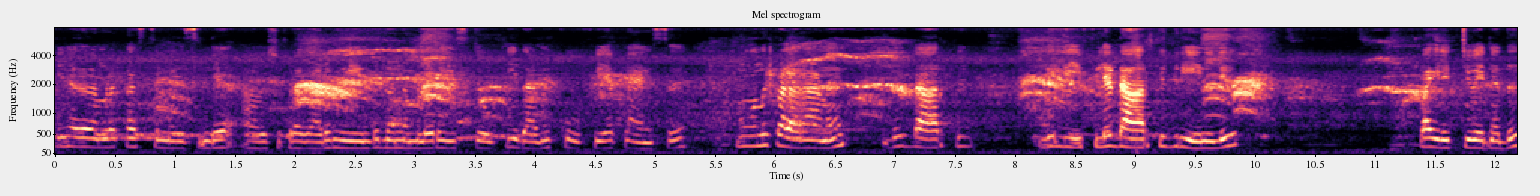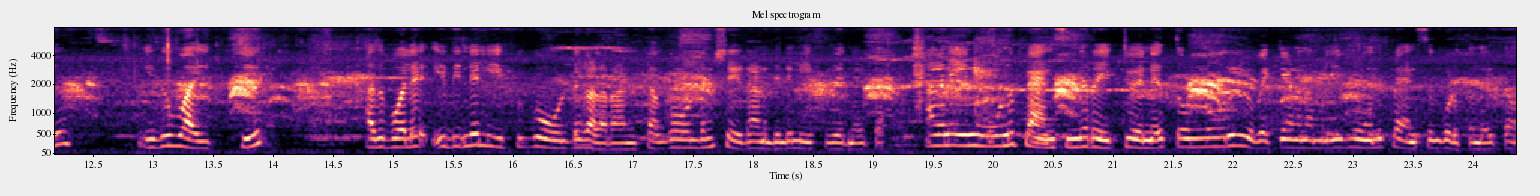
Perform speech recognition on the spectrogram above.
പിന്നെ അത് നമ്മുടെ കസ്റ്റമേഴ്സിന്റെ ആവശ്യപ്രകാരം വീണ്ടും നമ്മൾ റീസ്റ്റോക്ക് ചെയ്താണ് കൂഫിയ പ്ലാന്റ്സ് മൂന്ന് കളറാണ് ഇത് ഡാർക്ക് ഇത് ലീഫിലെ ഡാർക്ക് ഗ്രീനിൽ വയലറ്റ് വരുന്നത്. ഇത് വൈറ്റ് അതുപോലെ ഇതിന്റെ ലീഫ് ഗോൾഡ് കളറാണ് കേട്ടോ ഗോൾഡൻ ഷെയ്ഡാണ് ഇതിന്റെ ലീഫ് വരുന്നത് കേട്ടോ അങ്ങനെ ഈ മൂന്ന് പ്ലാന്റ്സിന്റെ റേറ്റ് വരുന്നത് തൊണ്ണൂറ് രൂപയ്ക്കാണ് നമ്മൾ ഈ മൂന്ന് പ്ലാന്റ്സും കൊടുക്കുന്നത് കേട്ടോ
